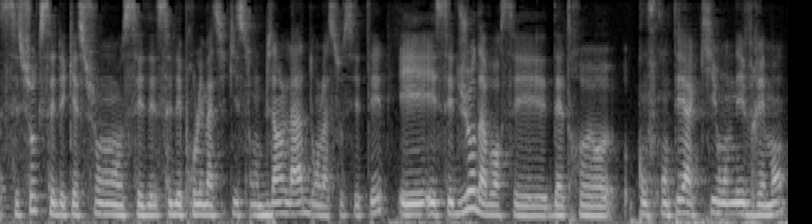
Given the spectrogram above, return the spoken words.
c'est sûr que c'est des questions, c'est des, problématiques qui sont bien là dans la société. Et, c'est dur d'avoir ces, d'être confronté à qui on est vraiment.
